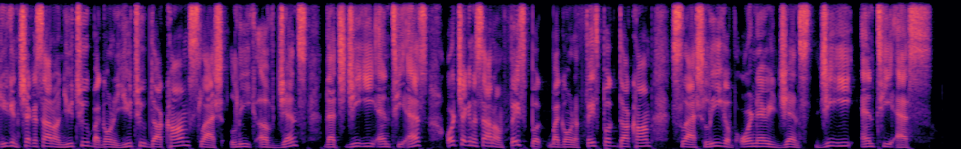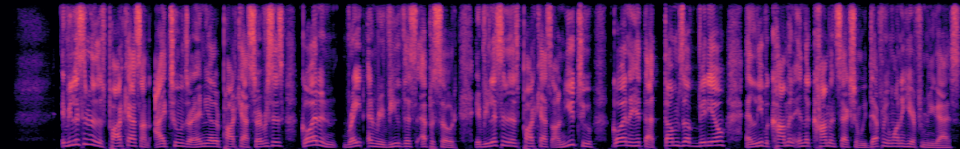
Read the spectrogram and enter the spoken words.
you can check us out on YouTube by going to youtube.com slash League of Gents. That's G-E-N-T-S. Or checking us out on Facebook by going to facebook.com slash League of Ordinary Gents. G-E-N-T-S. If you listen to this podcast on iTunes or any other podcast services, go ahead and rate and review this episode. If you listen to this podcast on YouTube, go ahead and hit that thumbs up video and leave a comment in the comment section. We definitely want to hear from you guys.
